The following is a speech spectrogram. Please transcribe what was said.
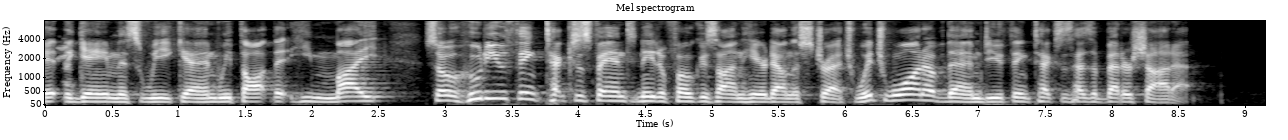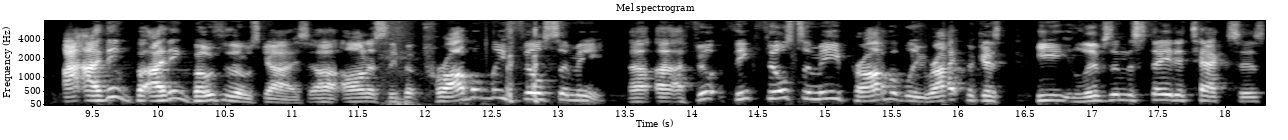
at the game this weekend. We thought that he might. So, who do you think Texas fans need to focus on here down the stretch? Which one of them do you think Texas has a better shot at? I, I think, I think both of those guys, uh, honestly, but probably Phil Uh, uh, I feel, think Filsaime probably right because he lives in the state of Texas.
